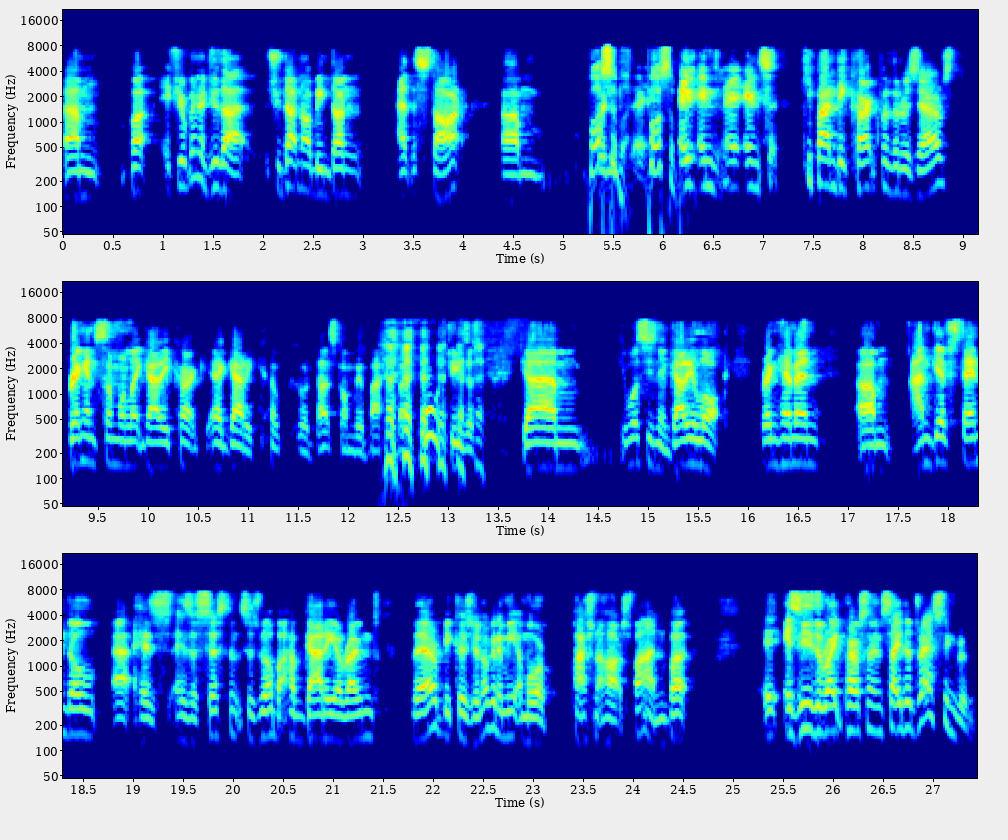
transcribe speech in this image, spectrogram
Um, but if you're going to do that, should that not have been done at the start? Um, possibly, when, possibly. And, and, and, keep Andy Kirk with the reserves. Bring in someone like Gary Kirk. Uh, Gary, oh god, that's going to be a back about. oh Jesus. Um, what's his name? Gary Locke. Bring him in. Um, and give Stendel uh, his his assistance as well, but have Gary around there because you're not going to meet a more passionate Hearts fan. But is he the right person inside a dressing room?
